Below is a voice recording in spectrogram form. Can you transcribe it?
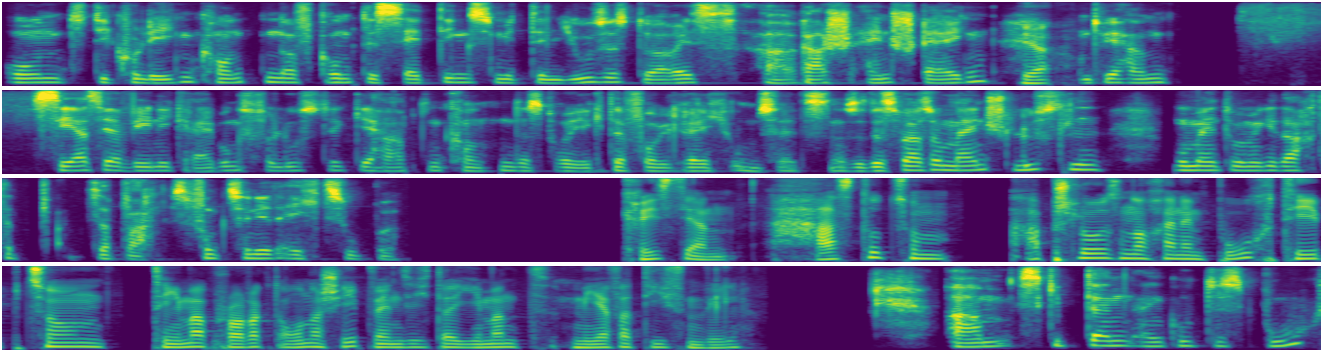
Und die Kollegen konnten aufgrund des Settings mit den User Stories äh, rasch einsteigen. Ja. Und wir haben sehr, sehr wenig Reibungsverluste gehabt und konnten das Projekt erfolgreich umsetzen. Also das war so mein Schlüsselmoment, wo ich mir gedacht habe, das funktioniert echt super. Christian, hast du zum Abschluss noch einen Buchtipp zum Thema Product Ownership, wenn sich da jemand mehr vertiefen will? Ähm, es gibt ein, ein gutes Buch,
